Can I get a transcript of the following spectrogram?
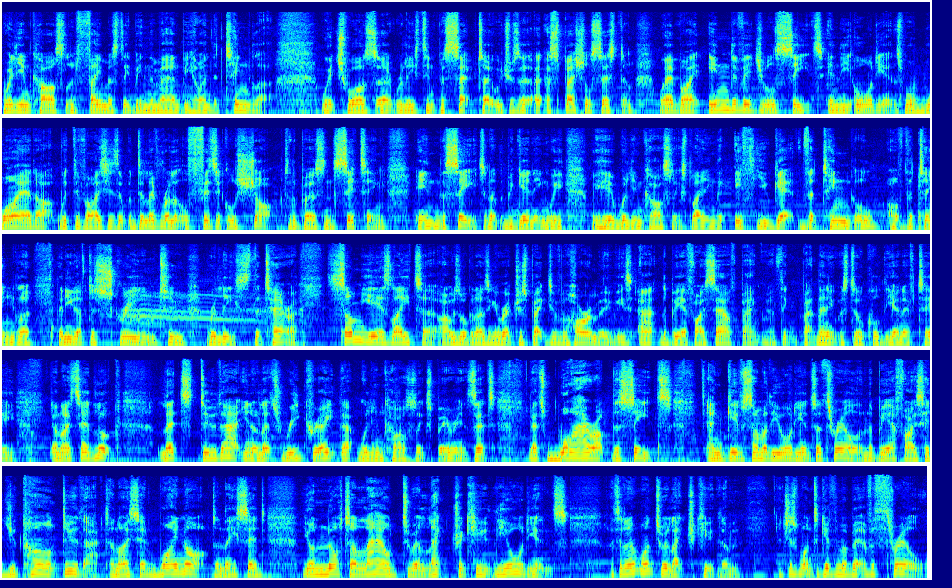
William Castle had famously been the man behind the Tingler, which was uh, released in Percepto, which was a, a special system whereby individual seats in the audience were wired up with devices that would deliver a little physical shock to the person sitting in the seat. And at the beginning, we, we hear William Castle explaining that if you get the tingle of the Tingler, then you have to scream to release the terror. Some years later, I was organising a retrospective of horror movies at the BFI South Bank. I think back then it was still called the NFT. And I said, look, let's do that. You know, let's recreate that William Castle experience. Let's let's wire up the seats and give some of the audience a thrill. And the BFI said, you can't do that. And I said, why not? And they said, you're not allowed to electrocute the audience. I said, I don't want to electrocute them. I just want to give them a bit of a thrill.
